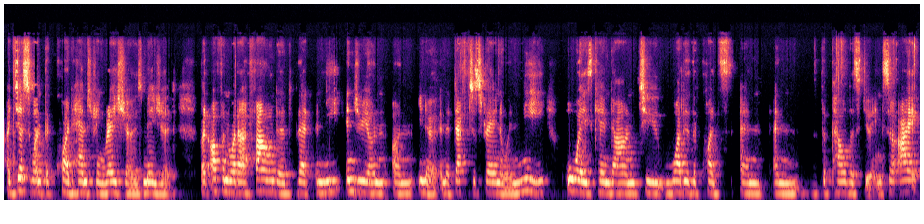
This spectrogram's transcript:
I just want the quad hamstring ratios measured. But often what I found is that a knee injury on, on, you know, an adductor strain or a knee always came down to what are the quads and, and the pelvis doing. So I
